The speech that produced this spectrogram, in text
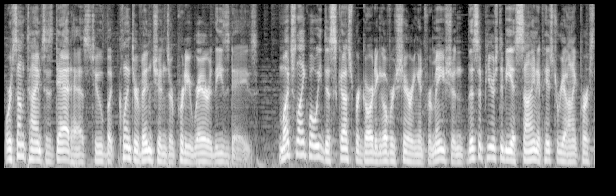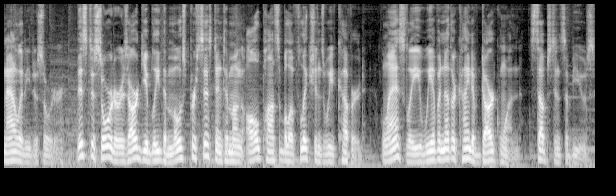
Or sometimes his dad has to, but clinterventions are pretty rare these days. Much like what we discussed regarding oversharing information, this appears to be a sign of histrionic personality disorder. This disorder is arguably the most persistent among all possible afflictions we've covered. Lastly, we have another kind of dark one, substance abuse.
